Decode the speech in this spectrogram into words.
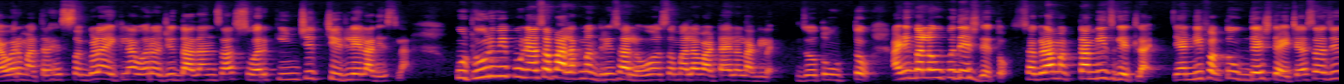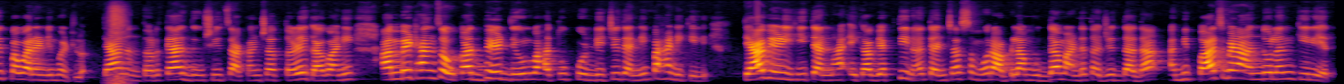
त्यावर मात्र हे सगळं ऐकल्यावर अजितदादांचा स्वर किंचित चिडलेला दिसला. कुठून मी पुण्याचा पालकमंत्री झालो असं मला वाटायला लागलंय. जो तो उठतो आणि मला उपदेश देतो. सगळा मक्ता मीच घेतलाय. यांनी फक्त उपदेश द्यायचे असं अजित पवारांनी म्हटलं. त्यानंतर त्याच दिवशी चाकणच्या तळेगाव आणि आंबेठाण चौकात भेट देऊन वाहतूक कोंडीची त्यांनी पाहणी केली. त्यावेळीही त्यांना एका व्यक्तीनं त्यांच्यासमोर आपला मुद्दा मांडत अजितदादा आम्ही पाच वेळा आंदोलन केली आहेत.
